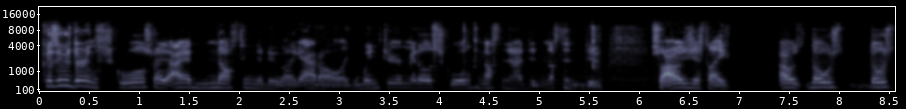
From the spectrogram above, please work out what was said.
because it was during the school, so I, I had nothing to do like at all. Like winter, middle of school, nothing. I did nothing to do, so I was just like, I was those those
